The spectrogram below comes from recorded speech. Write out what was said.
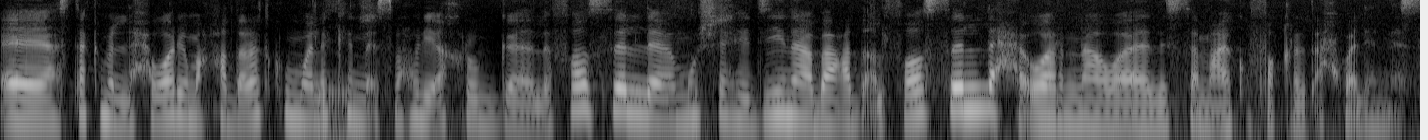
هستكمل حواري مع حضراتكم ولكن اسمحوا لي أخرج لفاصل. مشاهدينا بعد الفاصل حوارنا ولسه معاكم فقرة أحوال الناس.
